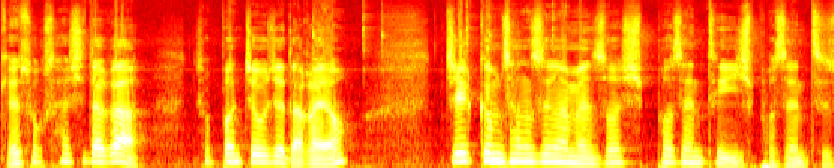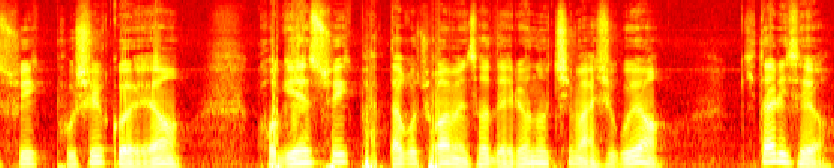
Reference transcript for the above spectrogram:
계속 사시다가 첫 번째 호재 나가요. 찔끔 상승하면서 10% 20% 수익 보실 거예요. 거기에 수익 봤다고 좋아하면서 내려놓지 마시고요. 기다리세요.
